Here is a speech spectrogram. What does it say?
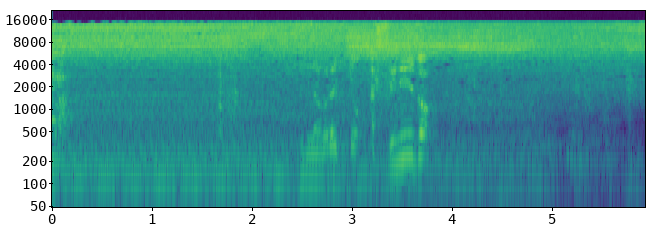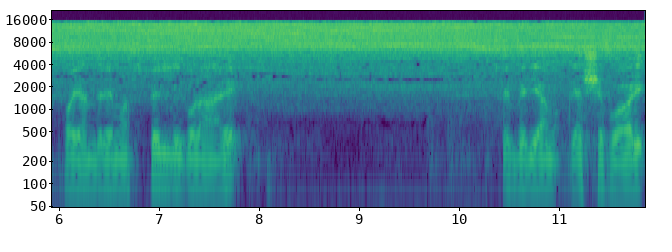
voilà il lavoretto è finito. Poi andremo a spellicolare. E vediamo che esce fuori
